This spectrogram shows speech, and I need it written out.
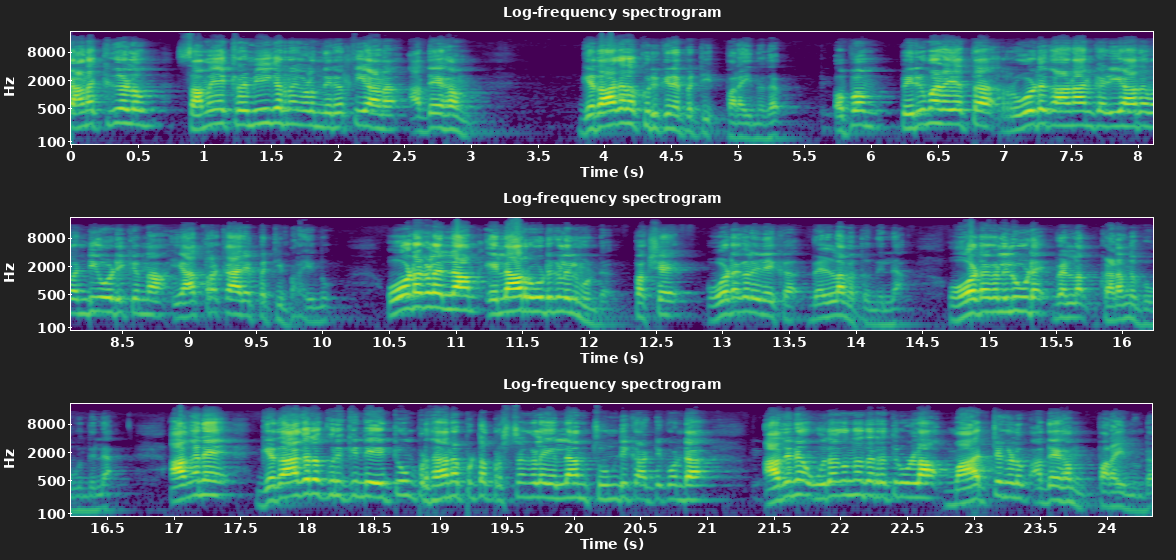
കണക്കുകളും സമയക്രമീകരണങ്ങളും നിരത്തിയാണ് അദ്ദേഹം ഗതാഗതക്കുരുക്കിനെ പറ്റി പറയുന്നത്. ഒപ്പം പെരുമഴയത്ത് റോഡ് കാണാൻ കഴിയാതെ വണ്ടി ഓടിക്കുന്ന യാത്രക്കാരെ പറ്റി പറയുന്നു. ഓടകളെല്ലാം എല്ലാ റോഡുകളിലുമുണ്ട്. പക്ഷേ ഓടകളിലേക്ക് വെള്ളം എത്തുന്നില്ല ഓടകളിലൂടെ വെള്ളം കടന്നു പോകുന്നില്ല അങ്ങനെ ഗതാഗതക്കുരുക്കിന്റെ ഏറ്റവും പ്രധാനപ്പെട്ട പ്രശ്നങ്ങളെയെല്ലാം ചൂണ്ടിക്കാട്ടിക്കൊണ്ട് അതിന് ഉതകുന്ന തരത്തിലുള്ള മാറ്റങ്ങളും അദ്ദേഹം പറയുന്നുണ്ട്.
